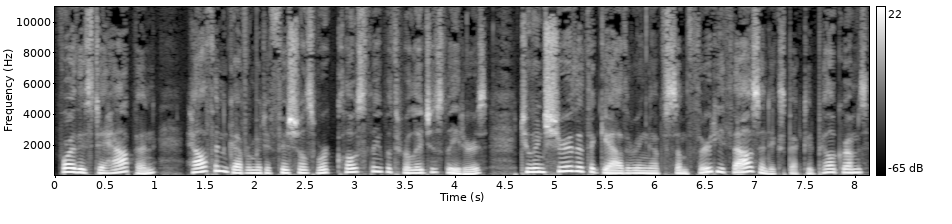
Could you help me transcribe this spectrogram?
For this to happen, health and government officials worked closely with religious leaders to ensure that the gathering of some 30,000 expected pilgrims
